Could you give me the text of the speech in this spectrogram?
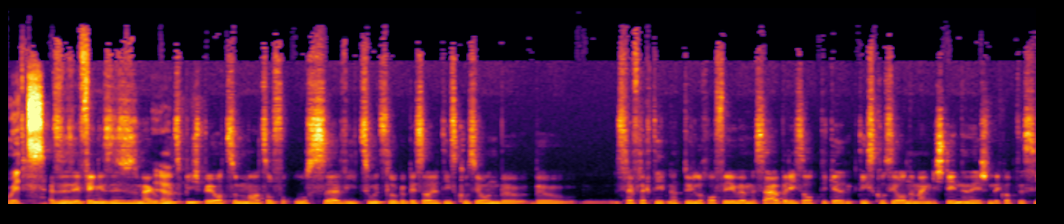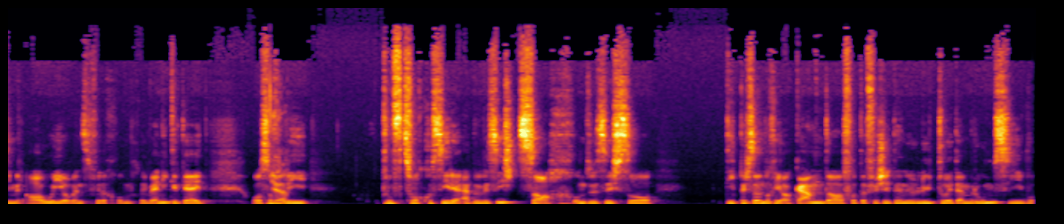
Und jetzt, Also ich finde, es ist ein mega Ja. gutes Beispiel, auch zum mal so von außen wie zuzuschauen bei so einer Diskussion, weil, weil es reflektiert natürlich auch viel, wenn man selber in solchen Diskussionen manchmal drin ist. Und ich glaube, das sind wir alle, auch wenn es vielleicht um ein bisschen weniger geht, auch so Ja. ein bisschen darauf zu fokussieren, eben, was ist die Sache und was ist so die persönliche Agenda von den verschiedenen Leuten, die in diesem Raum sind, die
